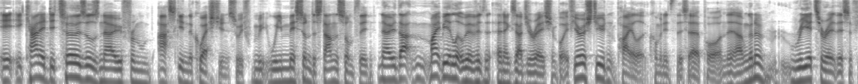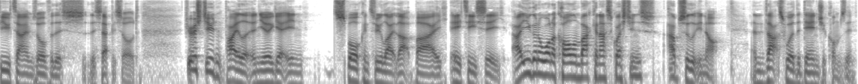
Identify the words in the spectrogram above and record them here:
It, it kind of deters us now from asking the question. So if we, we misunderstand something, now that might be a little bit of an exaggeration, but if you're a student pilot coming into this airport, and I'm going to reiterate this a few times over this this episode, if you're a student pilot and you're getting spoken to like that by ATC, are you going to want to call them back and ask questions? Absolutely not. And that's where the danger comes in.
